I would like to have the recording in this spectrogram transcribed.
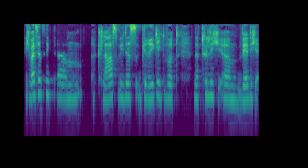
Ich weiß jetzt nicht, ähm, Klaas, wie das geregelt wird. Natürlich ähm, werde ich,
